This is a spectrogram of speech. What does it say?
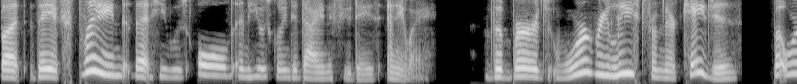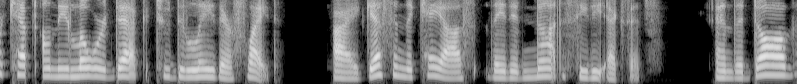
but they explained that he was old and he was going to die in a few days anyway. The birds were released from their cages, but were kept on the lower deck to delay their flight. I guess in the chaos they did not see the exits. And the dog,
